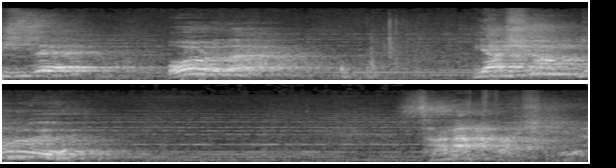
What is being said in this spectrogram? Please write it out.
işte orada yaşam duruyor. Sanat başlıyor.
